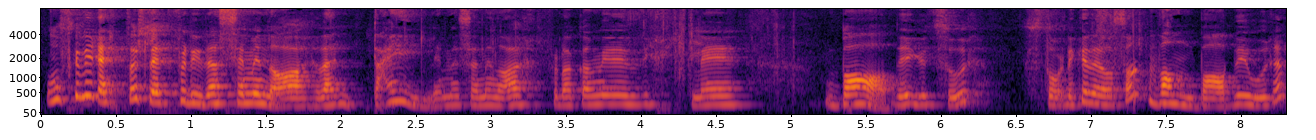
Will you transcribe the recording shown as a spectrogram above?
Og nå skal vi rett og slett fordi det er seminar. Det er deilig med seminar, for da kan vi virkelig bade i Guds ord. Står det ikke det også? Vannbade i ordet.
